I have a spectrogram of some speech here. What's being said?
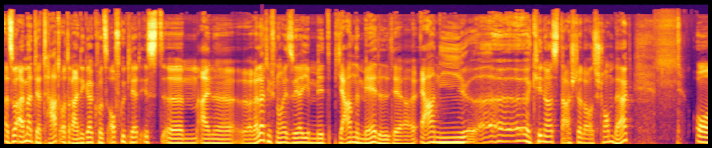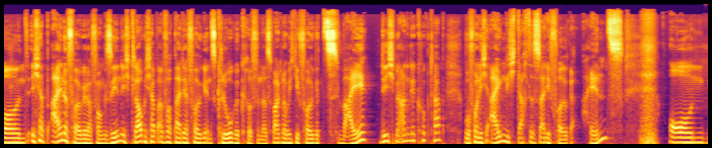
also einmal der Tatortreiniger, kurz aufgeklärt, ist ähm, eine äh, relativ neue Serie mit Bjarne Mädel, der Ernie äh, Kinners Darsteller aus Stromberg. Und ich habe eine Folge davon gesehen. Ich glaube, ich habe einfach bei der Folge ins Klo gegriffen. Das war, glaube ich, die Folge 2, die ich mir angeguckt habe, wovon ich eigentlich dachte, es sei die Folge 1. Und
